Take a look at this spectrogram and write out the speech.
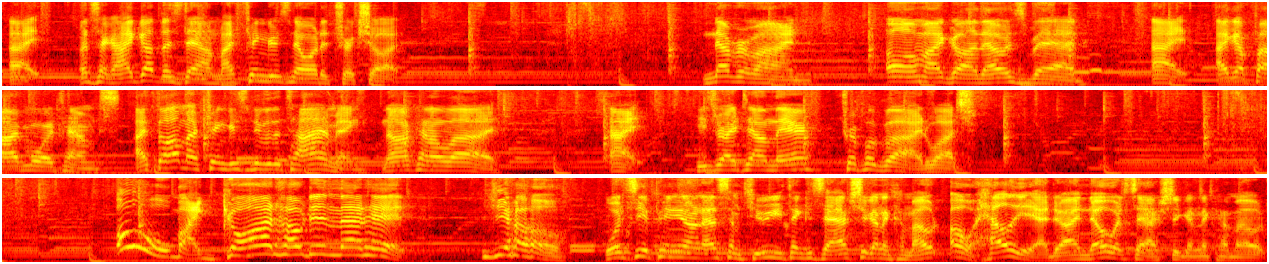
All right, one second. I got this down. My fingers know how to trick shot. Never mind. Oh my god, that was bad. Alright, I got five more attempts. I thought my fingers knew the timing. Not gonna lie. Alright, he's right down there. Triple glide, watch. Oh my god, how didn't that hit? Yo, what's the opinion on SM2? You think it's actually gonna come out? Oh, hell yeah, dude. I know it's actually gonna come out.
